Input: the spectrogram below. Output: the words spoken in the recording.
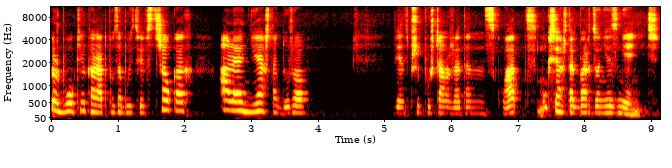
To już było kilka lat po zabójstwie w Strzałkach, ale nie aż tak dużo, więc przypuszczam, że ten skład mógł się aż tak bardzo nie zmienić.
